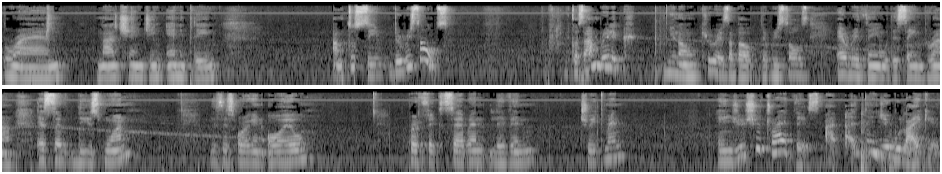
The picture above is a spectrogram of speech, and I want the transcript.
brand not changing anything um, to see the results. Because I'm really you know curious about the results everything with the same brand. Except this one this is organ oil perfect 7 living treatment. And you should try this. I, I think you will like it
